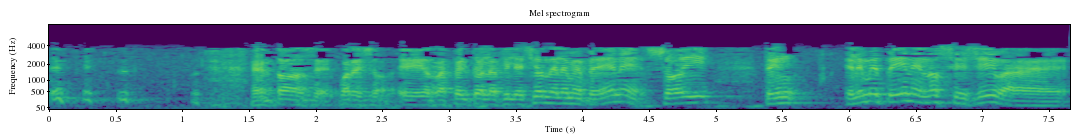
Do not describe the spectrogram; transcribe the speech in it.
Entonces, por eso, eh, respecto a la afiliación del MPN, soy. El MPN no se lleva, eh,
